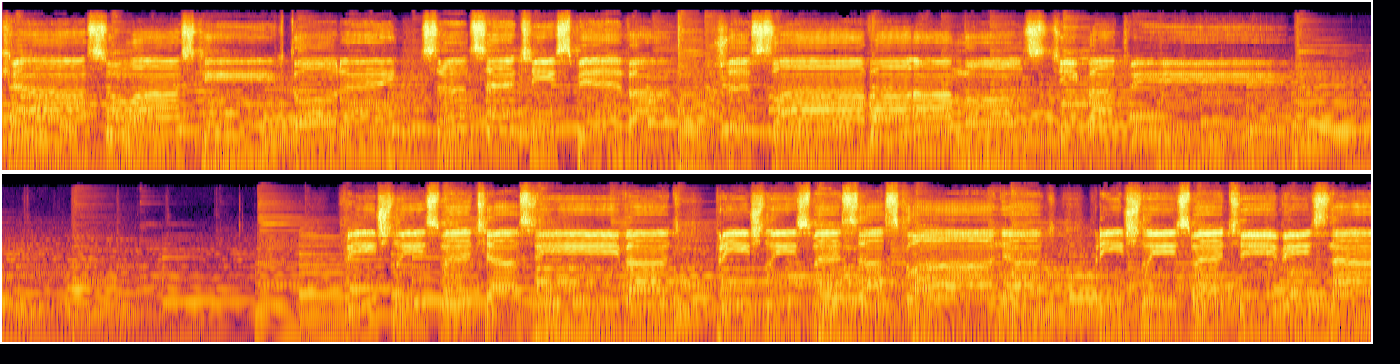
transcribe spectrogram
Krásu lásky, ktorej srdce ti spieva, že sláva sme ťa zývať, prišli sme sa skláňať, prišli sme ti vyznať,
